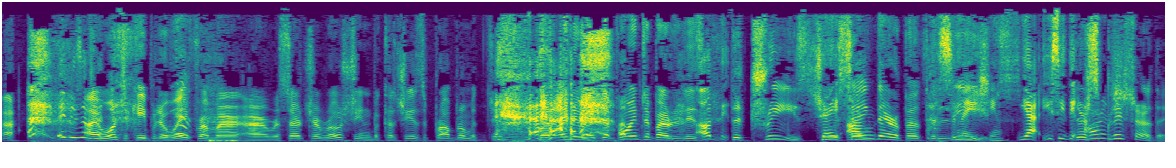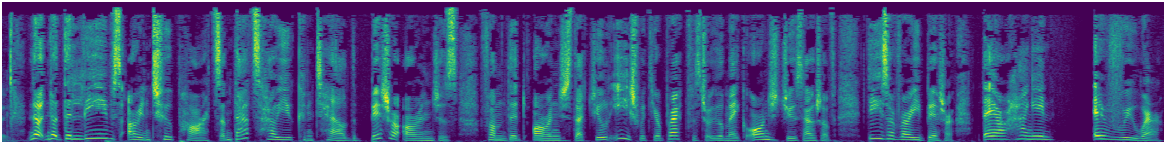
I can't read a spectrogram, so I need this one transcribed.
I want to keep it away from our, our researcher Roisin because she has a problem with gin. but anyway, the point about it is Oh, the- the, trees. She was saying there about the leaves. Yeah, you see the They're orange. split, are they? No, no, the leaves are in two parts, and that's how you can tell the bitter oranges from the oranges that you'll eat with your breakfast or you'll make orange juice out of. These are very bitter. They are hanging everywhere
